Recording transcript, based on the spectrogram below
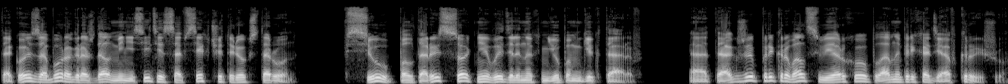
Такой забор ограждал мини-сити со всех четырех сторон, всю полторы сотни выделенных Ньюпом гектаров, а также прикрывал сверху, плавно переходя в крышу.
